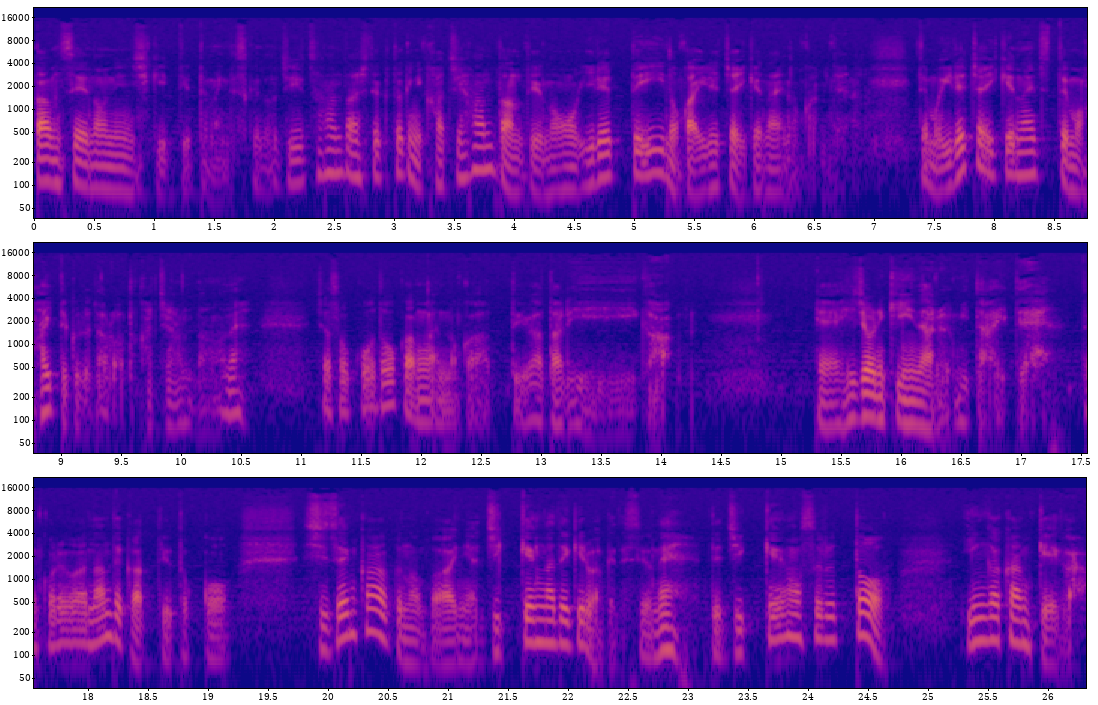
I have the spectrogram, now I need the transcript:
観性の認識って言ってもいいんですけど事実判断していく時に価値判断っていうのを入れていいのか入れちゃいけないのかみたいな。でも入れちゃいけないっつっても入ってくるだろうと価値判断はね。じゃあそこをどう考えるのかっていうあたりが、え、非常に気になるみたいででこれは何でかっていうとこう自然科学の場合には実験ができるわけですよね。で実験をすると因果関係が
